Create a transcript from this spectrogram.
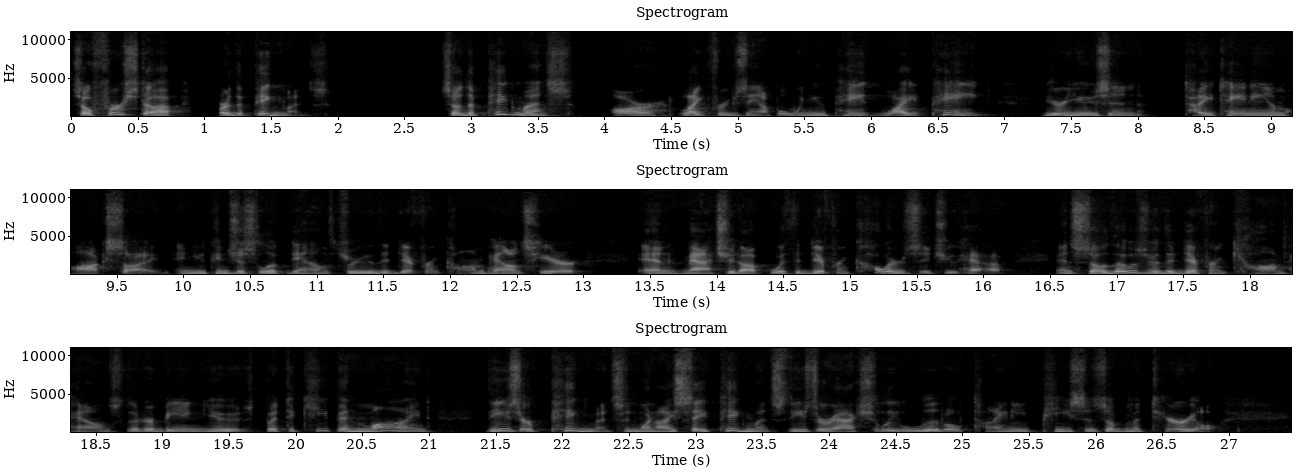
So, first up are the pigments. So, the pigments are like, for example, when you paint white paint, you're using titanium oxide, and you can just look down through the different compounds here and match it up with the different colors that you have. And so those are the different compounds that are being used. But to keep in mind, these are pigments. And when I say pigments, these are actually little tiny pieces of material.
